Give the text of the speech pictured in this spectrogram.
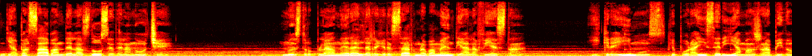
ya pasaban de las 12 de la noche. Nuestro plan era el de regresar nuevamente a la fiesta y creímos que por ahí sería más rápido.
